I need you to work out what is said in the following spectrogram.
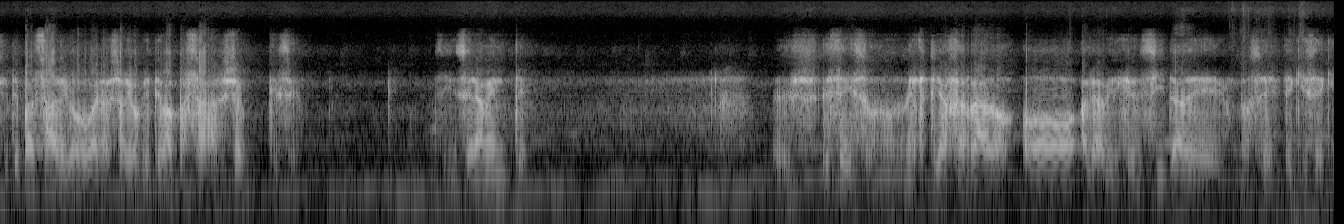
si te pasa algo, bueno, es algo que te va a pasar, yo qué sé. Sinceramente, es, eso, ¿no? no es que estoy aferrado o a la virgencita de, no sé, XX.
